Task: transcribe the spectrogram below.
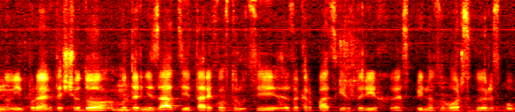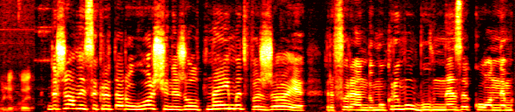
нові проекти щодо модернізації та реконструкції закарпатських доріг спільно з Угорською республікою. Державний секретар Угорщини Жолт Неймет вважає, референдум у Криму був незаконним,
